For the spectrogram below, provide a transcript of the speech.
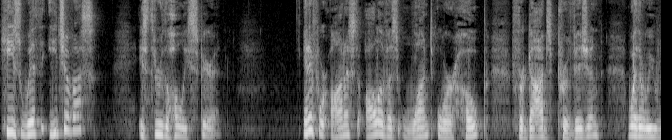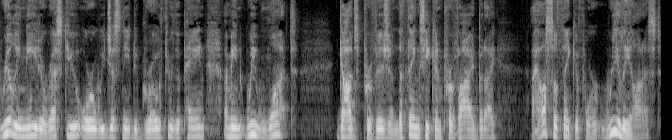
he's with each of us is through the Holy Spirit. And if we're honest, all of us want or hope for God's provision, whether we really need a rescue or we just need to grow through the pain. I mean, we want God's provision, the things He can provide. But I, I also think if we're really honest,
